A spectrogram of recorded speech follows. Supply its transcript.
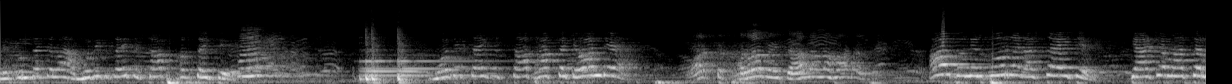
ಅಲ್ಲಿ ಕುಂತಲ್ಲ ಮುದಿಗೆ ಸಹಿತ ಸ್ಟಾಪ್ ಹಾಕ್ತೈತಿ ಮುದಿಗೆ ಸಹಿತ ಸ್ಟಾಪ್ ಹಾಕ್ತೈತಿ ಒಂದೇ ಅಷ್ಟು ಖರಾಬ್ ಐತಾ ನನ್ನ ಹಾಡ ಹೌದು ನಿನ್ ಸೂರ್ಯಾಗ ಅಷ್ಟ ಐತಿ. ಕ್ಯಾಶ ಮಾಸ್ತರ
